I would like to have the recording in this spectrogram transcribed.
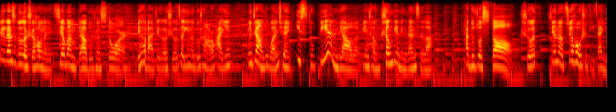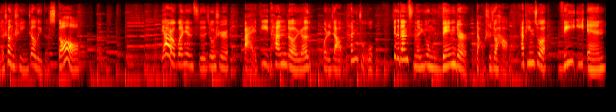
这个单词读的时候呢，你千万不要读成 store，不要把这个舌侧音呢读成儿化音，因为这样就完全意思就变掉了，变成商店那个单词了。它读作 stall，舌尖呢最后是抵在你的上齿龈这里的 stall。第二个关键词就是摆地摊的人或者叫摊主。这个单词呢，用 vendor 表示就好，它拼作 v e n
